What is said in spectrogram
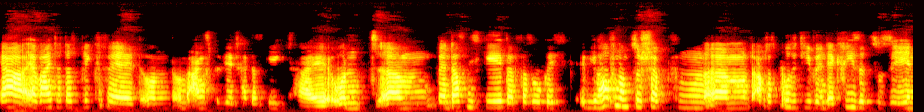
ja, erweitert das Blickfeld und, und Angst bewirkt halt das Gegenteil. Und ähm, wenn das nicht geht, dann versuche ich irgendwie Hoffnung zu schöpfen ähm, und auch das Positive in der Krise zu sehen,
